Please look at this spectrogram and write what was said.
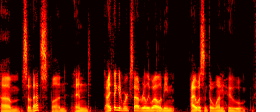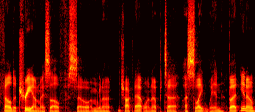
Um, so that's fun. And I think it works out really well. I mean, I wasn't the one who felled a tree on myself, so I'm going to chalk that one up to a slight win. But, you know,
